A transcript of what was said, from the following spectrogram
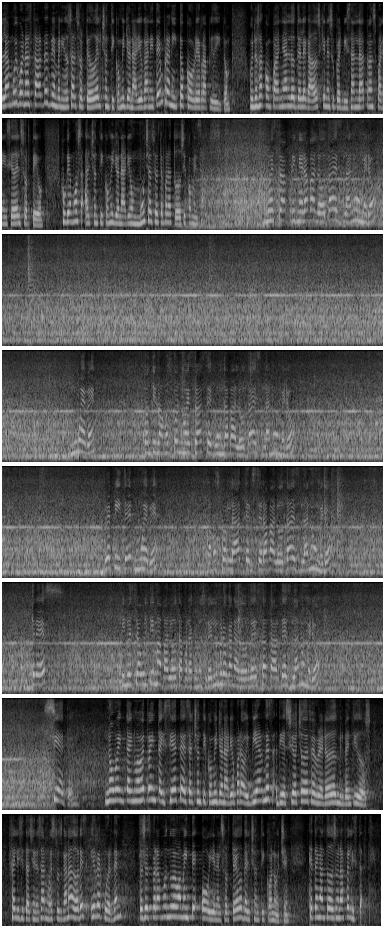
Hola, muy buenas tardes. Bienvenidos al sorteo del Chontico Millonario Gane Tempranito, Cobre Rapidito. Hoy nos acompañan los delegados quienes supervisan la transparencia del sorteo. Juguemos al Chontico Millonario. Mucha suerte para todos y comenzamos. Nuestra primera balota es la número nueve. Continuamos con nuestra segunda balota, es la número. Repite, 9. Vamos por la tercera balota, es la número 3. Y nuestra última balota para conocer el número ganador de esta tarde es la número 7. 9937 es el Chontico Millonario para hoy, viernes 18 de febrero de 2022. Felicitaciones a nuestros ganadores y recuerden, los esperamos nuevamente hoy en el sorteo del Chontico Noche. Que tengan todos una feliz tarde.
